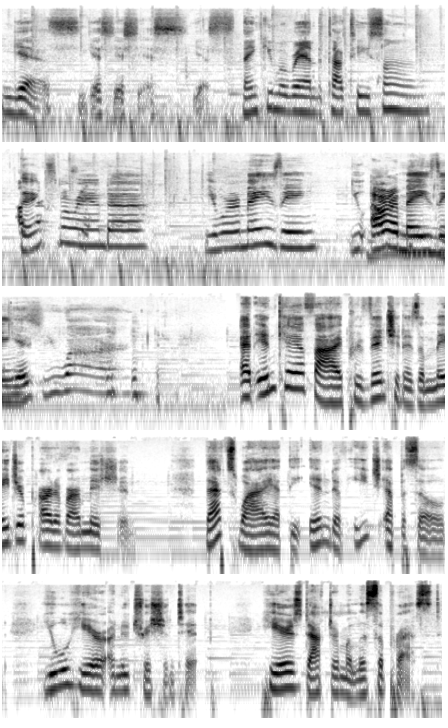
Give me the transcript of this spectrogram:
Yes, yes, yes, yes, yes. Thank you, Maranda. Talk to you soon. Thanks, Maranda. You were amazing. You are amazing. Yes, you are. at NKFI, prevention is a major part of our mission. That's why at the end of each episode, you will hear a nutrition tip. Here's Dr. Melissa Prest.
